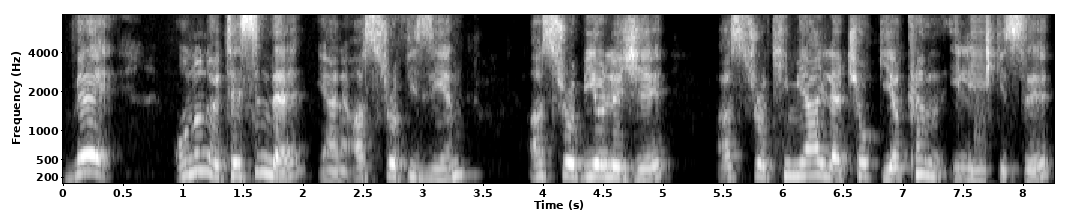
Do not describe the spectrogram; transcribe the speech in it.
ve onun ötesinde yani astrofiziğin astrobiyoloji, astrokimya ile çok yakın ilişkisi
